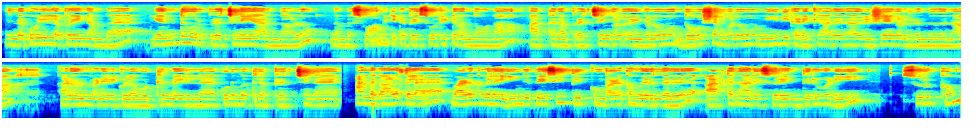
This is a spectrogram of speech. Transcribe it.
இந்த கோயிலில் போய் நம்ம எந்த ஒரு பிரச்சனையாக இருந்தாலும் நம்ம சுவாமிக்கிட்ட போய் சொல்லிட்டு வந்தோன்னா அத்தனை பிரச்சனைகளும் தோஷங்களும் நீதி கிடைக்காத ஏதாவது விஷயங்கள் இருந்ததுன்னா கணவன் மனைவிக்குள்ள ஒற்றுமை இல்லை குடும்பத்தில் பிரச்சனை. அந்த காலத்தில் வழக்குகளை இங்கு பேசி தீர்க்கும் வழக்கம் இருந்தது. அர்த்தநாரீஸ்வரின் திருவடி சுருக்கம்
